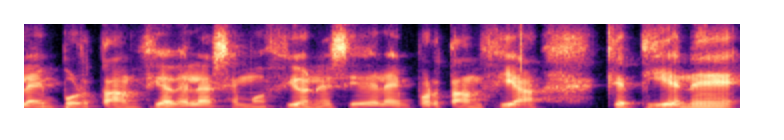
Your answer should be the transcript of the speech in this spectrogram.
la importancia de las emociones y de la importancia que tiene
